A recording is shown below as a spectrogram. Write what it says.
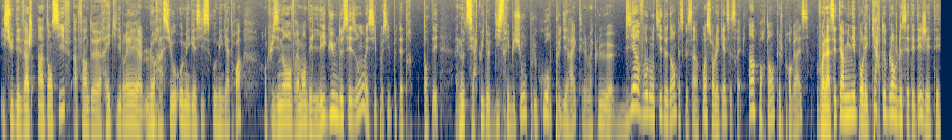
issue d'élevage intensif, afin de rééquilibrer le ratio oméga 6, oméga 3, en cuisinant vraiment des légumes de saison et si possible peut-être tenter un autre circuit de distribution plus court, plus direct. Je m'inclus euh, bien volontiers dedans parce que c'est un point sur lequel ce serait important que je progresse. Voilà, c'est terminé pour les cartes blanches de cet été. J'ai été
